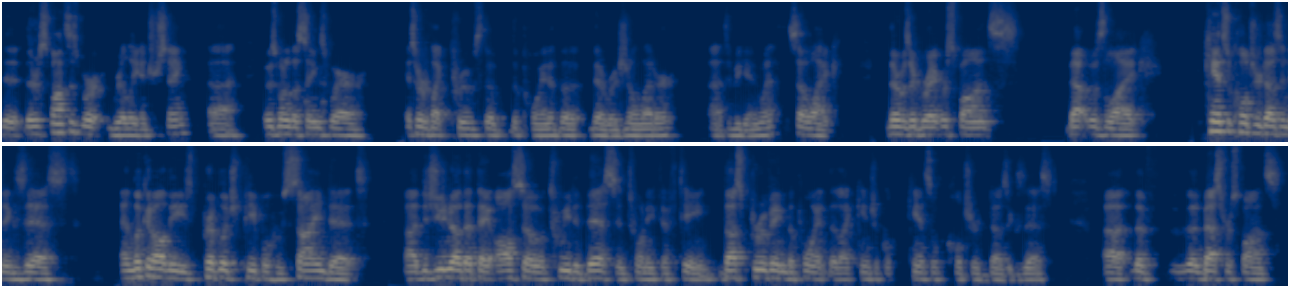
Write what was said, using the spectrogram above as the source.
The, the responses were really interesting. Uh, it was one of those things where it sort of like proves the the point of the the original letter uh, to begin with. So like there was a great response that was like cancel culture doesn't exist and look at all these privileged people who signed it uh, did you know that they also tweeted this in 2015, thus proving the point that like cancel, cancel culture does exist? Uh, the the best response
